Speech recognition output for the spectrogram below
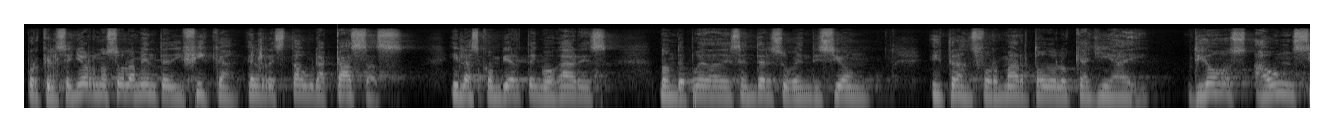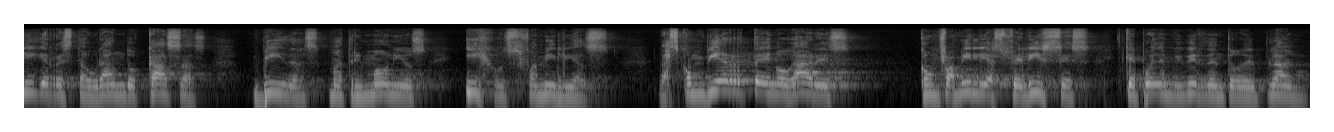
Porque el Señor no solamente edifica, Él restaura casas y las convierte en hogares donde pueda descender su bendición y transformar todo lo que allí hay. Dios aún sigue restaurando casas, vidas, matrimonios, hijos, familias. Las convierte en hogares con familias felices que pueden vivir dentro del plan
